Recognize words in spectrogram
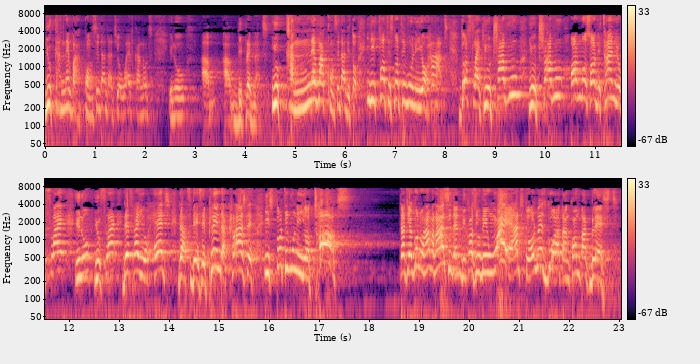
You can never consider that your wife cannot, you know, um, uh, be pregnant. You can never consider the thought. The thought is not even in your heart. Just like you travel, you travel almost all the time. You fly, you know, you fly. That's why you heard that there's a plane that crashed. It's not even in your thoughts that you're going to have an accident because you've been wired to always go out and come back blessed.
